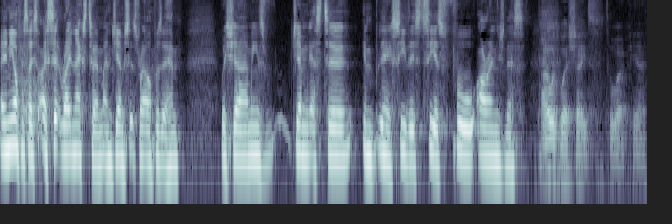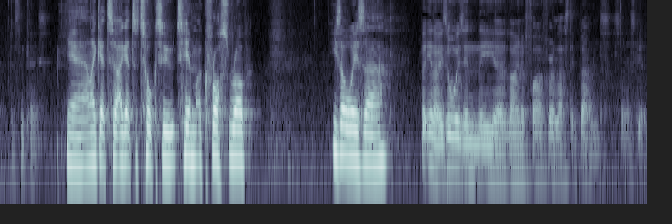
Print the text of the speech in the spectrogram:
And in the office, I, I sit right next to him, and Jim sits right opposite him, which uh, means Jim gets to you know, see this, see his full orangeness. I always wear shades to work, yeah, just in case. Yeah, and I get to I get to talk to Tim across Rob. He's always uh, But you know, he's always in the uh, line of fire for elastic bands, so that's good.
